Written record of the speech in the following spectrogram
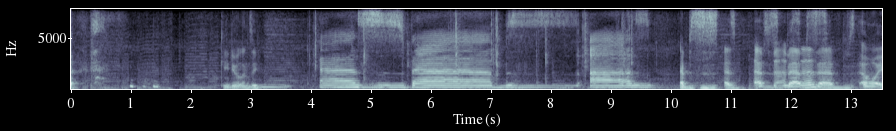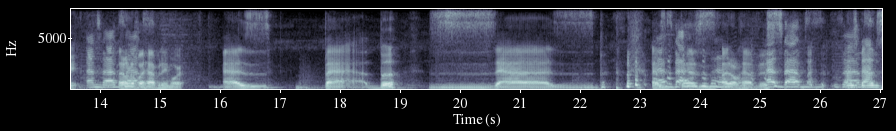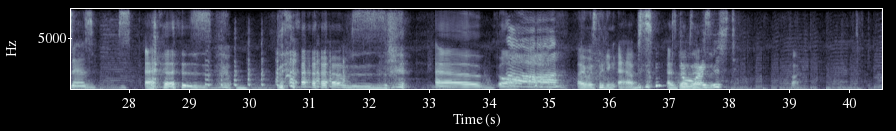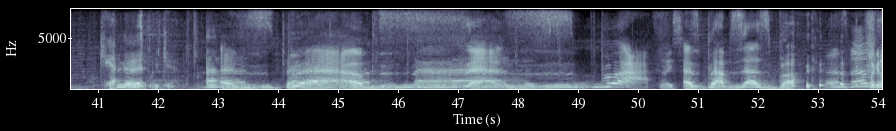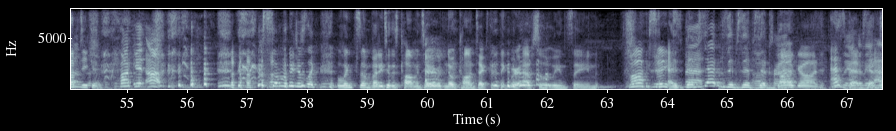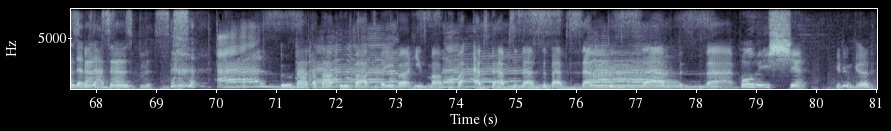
Can you do it, Lindsay? As Babs. As. Ebs, as, as babs, ebs. Oh, wait. Ebs, babs, I don't know if I have it anymore. As. Asbab. Zazb. Asbabs. I don't have this. As Babs. Asbabs. Asbabs. as, babs, Ab. Aww. Ah. I was thinking abs. As babs. Oh, abs. I missed. Fuck. Cat. Right. He's a bloody cat. As, babs. Nice. As babs as ba. As babs. Fuck it up, DK. Fuck it up. Somebody just like linked somebody to this commentary with no context. They think we were absolutely insane. Fuck's sake. As babs zab zib zib zib. Oh god. As The babs anime. zab As zab as. zib. As Ooh ba ba ba ooh babs ba He's my papa. Abs babs babs babs zab zab zab. Holy shit. You're doing good.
